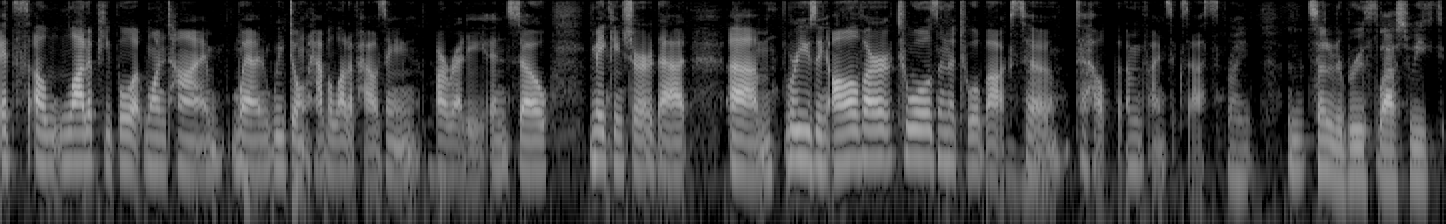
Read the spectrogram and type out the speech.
it's a lot of people at one time when we don't have a lot of housing already. And so making sure that um, we're using all of our tools in the toolbox to, to help them find success. Right. And Senator Baruth last week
